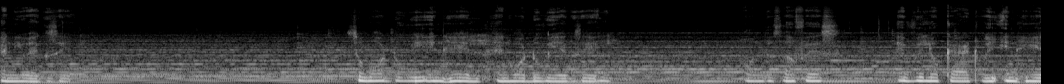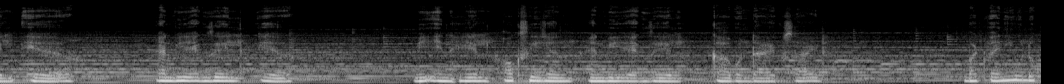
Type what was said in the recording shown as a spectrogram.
and you exhale. So, what do we inhale and what do we exhale? On the surface, if we look at, we inhale air and we exhale air. We inhale oxygen and we exhale carbon dioxide. But when you look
